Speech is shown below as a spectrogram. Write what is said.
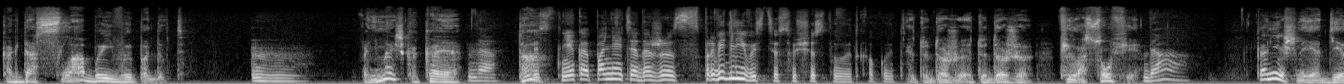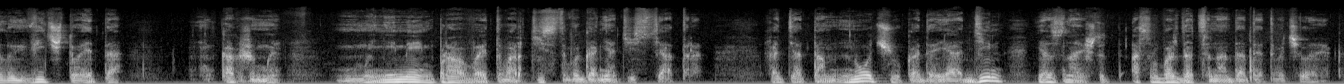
когда слабые выпадут. Mm. Понимаешь, какая... Да. да. То есть некое понятие даже справедливости существует какой-то. Это даже, это даже философия. Да. Конечно, я делаю вид, что это... Как же мы... Мы не имеем права этого артиста выгонять из театра. Хотя там ночью, когда я один, я знаю, что освобождаться надо от этого человека.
